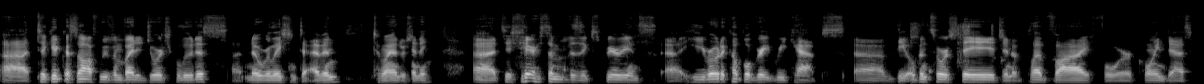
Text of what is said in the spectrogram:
Uh, to kick us off, we've invited George Kaloudis, uh, no relation to Evan, to my understanding, uh, to share some of his experience. Uh, he wrote a couple great recaps of the open source stage and of PlebFi for CoinDesk.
